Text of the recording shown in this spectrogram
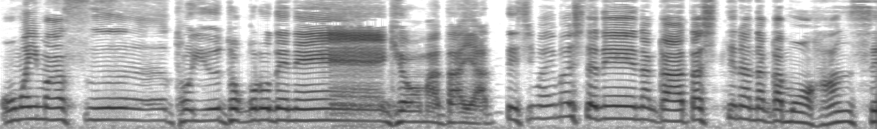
思います。というところでね、今日またやってしまいましたね。なんか私ってのはなんかもう反省、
